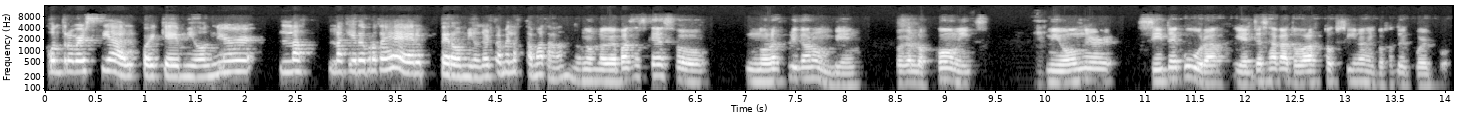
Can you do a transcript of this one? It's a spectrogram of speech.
controversial porque Mjolnir la, la quiere proteger, pero Mjolnir también la está matando. No, lo que pasa es que eso no lo explicaron bien, porque en los cómics Mjolnir sí te cura y él te saca todas las toxinas y cosas del cuerpo.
